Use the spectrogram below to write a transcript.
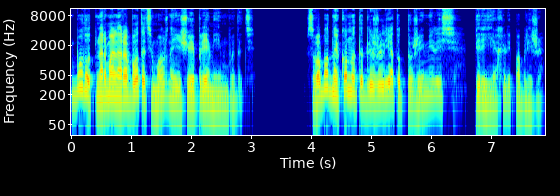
Будут нормально работать, можно еще и премии им выдать. Свободные комнаты для жилья тут тоже имелись, переехали поближе.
